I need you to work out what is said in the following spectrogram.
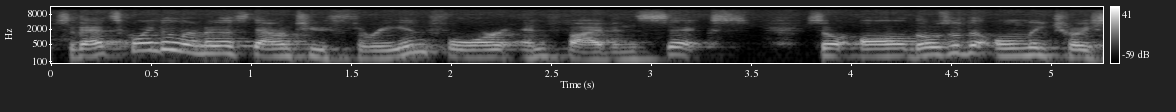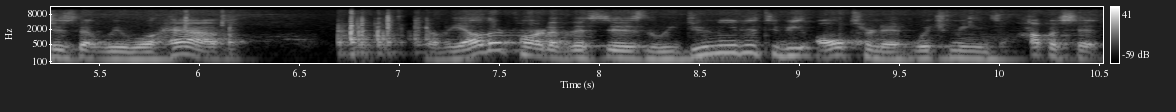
So that's going to limit us down to three and four and five and six. So all those are the only choices that we will have. Now, the other part of this is we do need it to be alternate, which means opposite.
